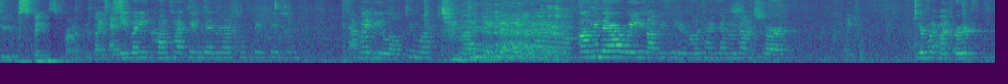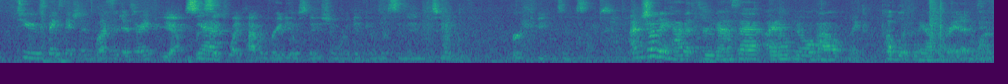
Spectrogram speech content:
to space rather than Like anybody contacting the International Space Station? That might be a little too much, but I don't know. I mean, there are ways obviously to contact them. I'm not sure. Like, you're talking about Earth to space station Right. messages, right? Yeah, so Yeah. it's like have a radio station where they can listen in to Earth feeds in a sense. I'm sure they have it through NASA. I don't know about like publicly operated ones.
